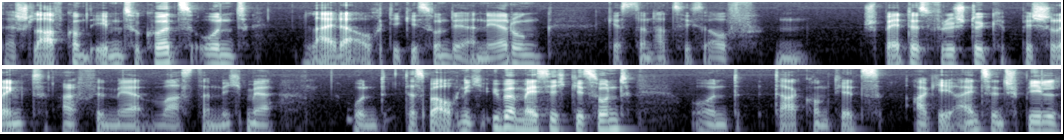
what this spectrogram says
der Schlaf kommt eben zu kurz und leider auch die gesunde Ernährung. Gestern hat sich auf ein spätes Frühstück beschränkt, ach viel mehr war es dann nicht mehr. Und das war auch nicht übermäßig gesund. Und da kommt jetzt AG1 ins Spiel,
